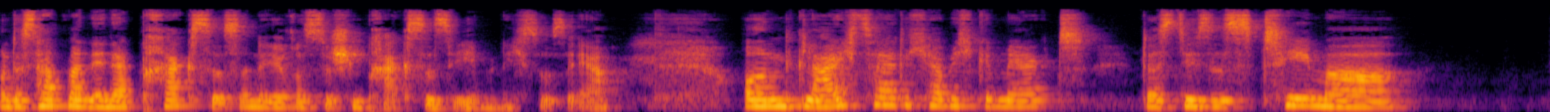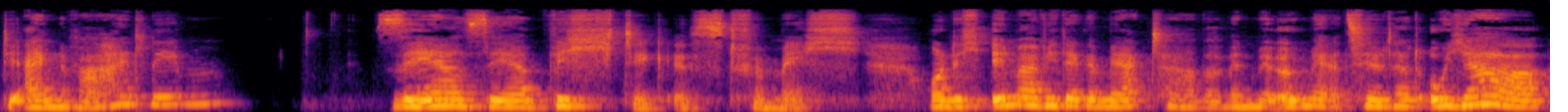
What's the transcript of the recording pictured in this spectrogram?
Und das hat man in der Praxis, in der juristischen Praxis eben nicht so sehr. Und gleichzeitig habe ich gemerkt, dass dieses Thema die eigene Wahrheit leben, sehr, sehr wichtig ist für mich. Und ich immer wieder gemerkt habe, wenn mir irgendwer erzählt hat, oh ja,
